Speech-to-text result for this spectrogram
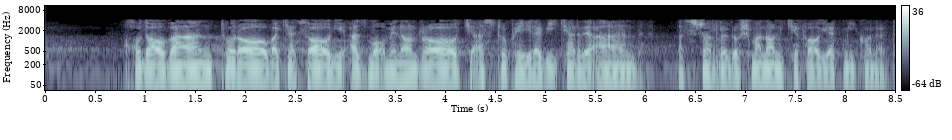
خداوند تو را و کسانی از مؤمنان را که از تو پیروی کرده اند از شر دشمنان کفایت می کند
